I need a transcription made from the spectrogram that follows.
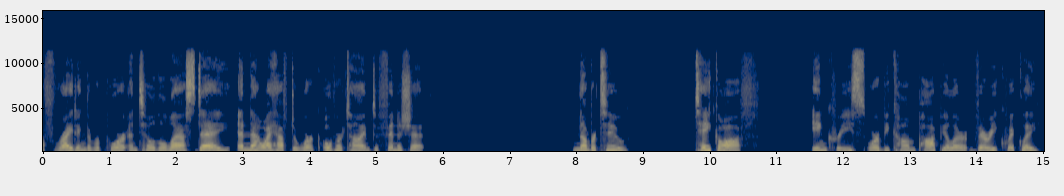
off writing the report until the last day, and now I have to work overtime to finish it. Number two, take off. Increase or become popular very quickly.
